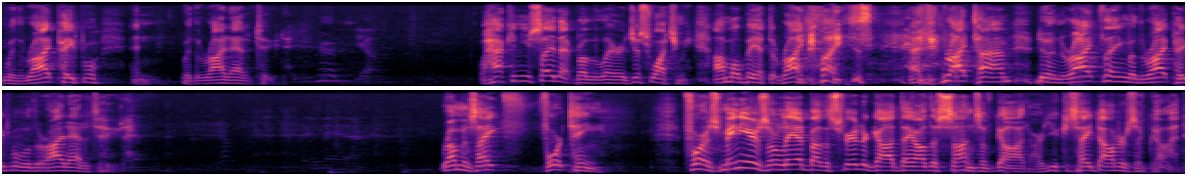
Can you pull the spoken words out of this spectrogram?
with the right people and with the right attitude. Well, how can you say that, Brother Larry? Just watch me. I'm going to be at the right place at the right time, doing the right thing with the right people with the right attitude. Romans 8 14. For as many as are led by the Spirit of God, they are the sons of God, or you could say daughters of God.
